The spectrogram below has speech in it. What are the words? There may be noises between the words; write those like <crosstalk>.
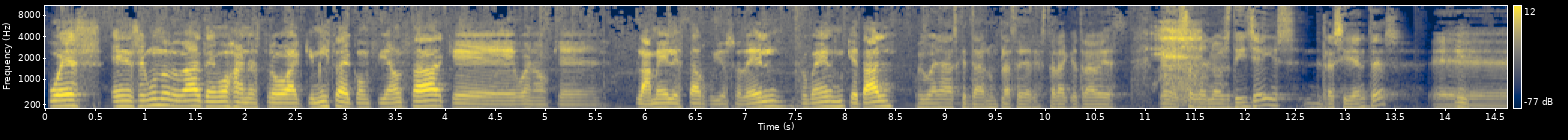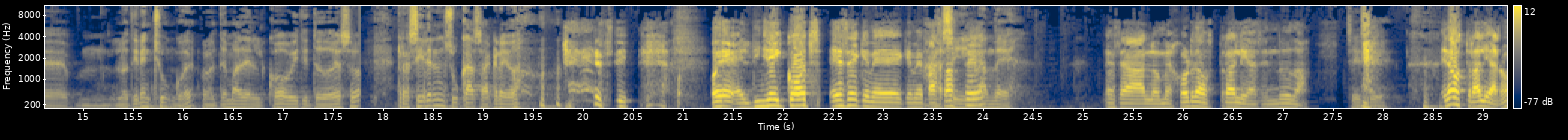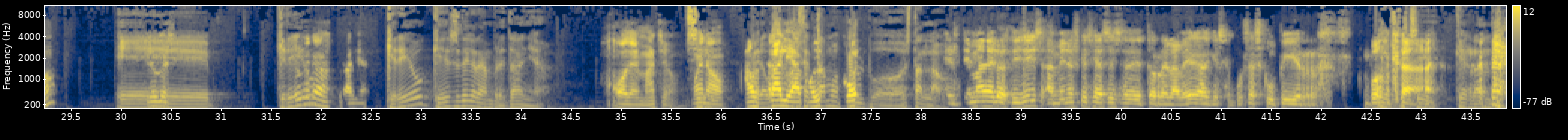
Pues en segundo lugar tenemos a nuestro alquimista de confianza, que bueno, que Flamel está orgulloso de él. Rubén, ¿qué tal? Muy buenas, ¿qué tal? Un placer estar aquí otra vez. Eh, sobre los DJs residentes, eh, sí. lo tienen chungo, ¿eh? Con el tema del COVID y todo eso. Residen en su casa, creo. <laughs> sí. Oye, el DJ Coach ese que me, que me pasaste. Ah, sí, grande. O sea, lo mejor de Australia, sin duda. Sí, sí. <laughs> Era Australia, ¿no? Eh, creo, que es, creo, creo, que Australia. creo que es de Gran Bretaña. Joder, macho. Sí, bueno, Australia. Bueno, aceptamos pulpo, está al lado. El tema de los DJs, a menos que seas ese de Torre la Vega que se puso a escupir <laughs> vodka. Sí, qué grande.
